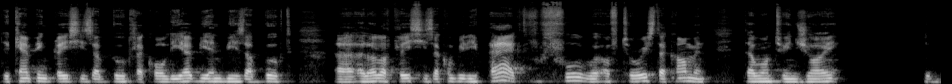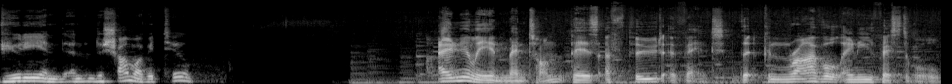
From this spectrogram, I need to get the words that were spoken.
the camping places are booked, like all the Airbnbs are booked. Uh, a lot of places are completely packed, full of tourists that come and that want to enjoy the beauty and, and the charm of it too. Annually in Menton, there's a food event that can rival any festival,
